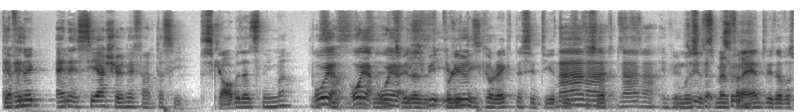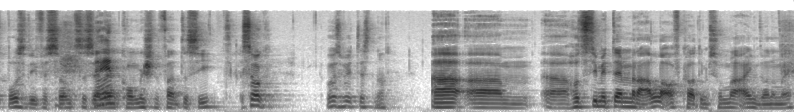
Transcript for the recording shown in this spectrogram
ich nicht- eine sehr schöne Fantasie. das glaube ich jetzt nicht mehr. Das Oh ja, ist, oh ja, oh ja, Wieder ich will- ich Political will- Correctness in dir, Nein, nein, nein, nein. Ich ich muss jetzt meinem Freund wieder was Positives sagen zu seiner Nein. komischen Fantasie. Sag, was willst du noch? Äh, ähm, äh, hat es die mit dem Radl aufgehört im Sommer irgendwann einmal?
